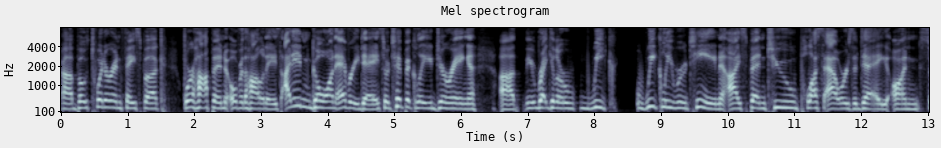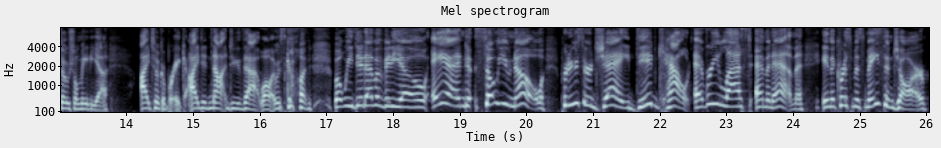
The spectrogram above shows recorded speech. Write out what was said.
Uh, both Twitter and Facebook, we're hopping over the holidays. I didn't go on every day, so typically during uh, the regular week weekly routine, I spend two plus hours a day on social media. I took a break. I did not do that while I was gone, but we did have a video. And so you know, producer Jay did count every last M&M in the Christmas Mason jar.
